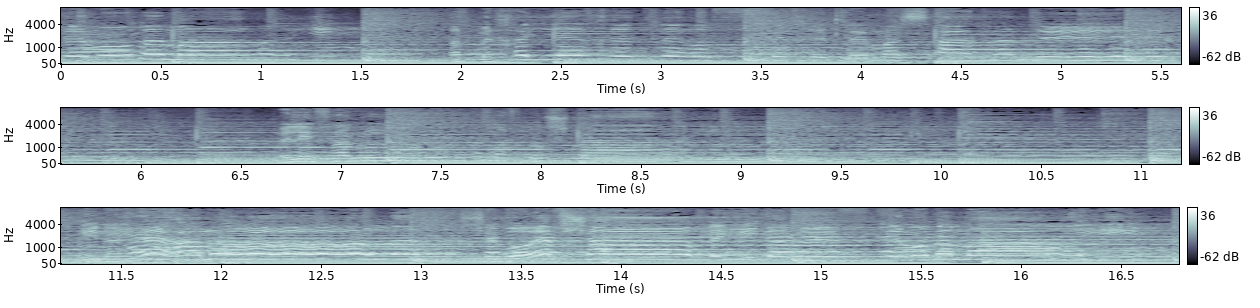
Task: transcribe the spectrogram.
כמו במים, את מחייכת והופכת למשאת הלב, ולפעמים אנחנו שניים. מן ההמון שבו אפשר להיגרב כמו במים,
